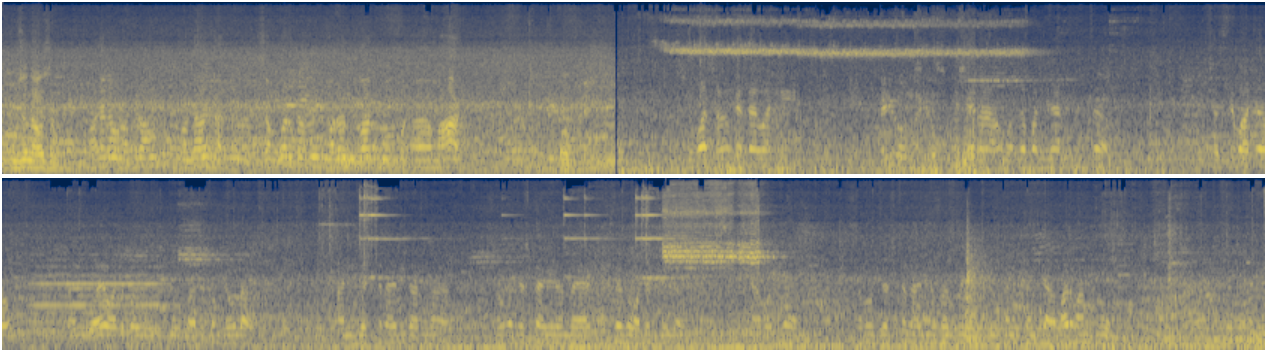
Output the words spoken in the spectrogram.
तुमचं नाव सांग. माझं नाव नथुराम कोंडाळकर संपर्क प्रमुख मरण विभाग महाड. सुभाष साळुंके साहेबांनी. शिवसेना वर्धापन दिनानिमित्त छत्री वाटप आणि गोळ्या वाटपाचा जो कार्यक्रम ठेवला आणि ज्येष्ठ नागरिकांना सर्व ज्येष्ठ नागरिकांना या छत्र्याचं वाटप केलं. त्याबद्दल सर्व ज्येष्ठ नागरिकांतर्फे आणि त्यांचे आभार मानतो. आणि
